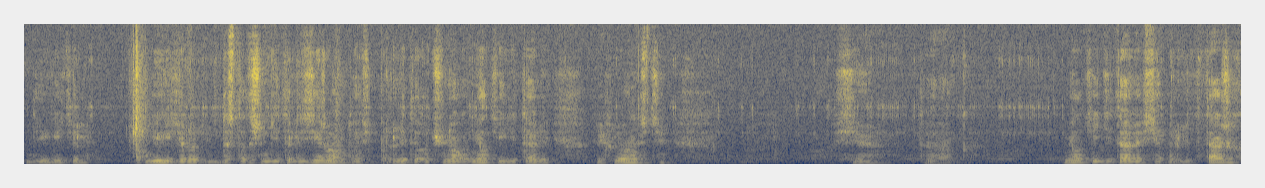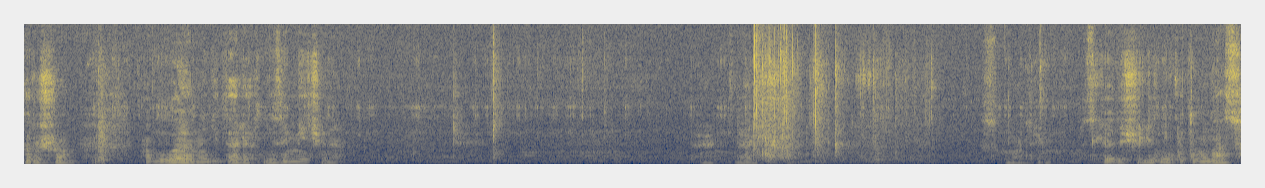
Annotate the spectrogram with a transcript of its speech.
двигатель. Двигатель достаточно детализирован, то есть пролито очень много мелких деталей, рифлености. Все так. Мелкие детали все пролиты также хорошо. Облоя на деталях не замечено. Дальше. Смотрим. Следующий литник это у нас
